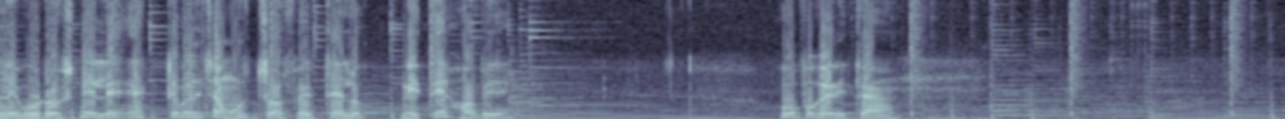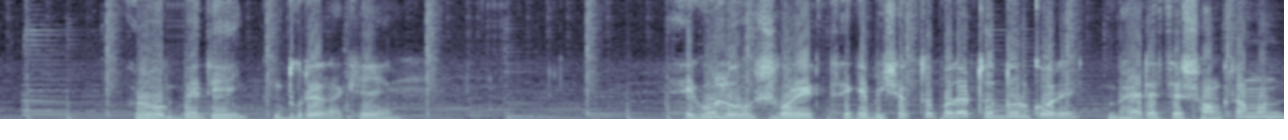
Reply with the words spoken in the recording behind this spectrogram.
লেবুর রস নিলে এক টেবিল চামচ জলপাইয়ের তেলও নিতে হবে। উপকারিতা। রোগব্যাধি দূরে রাখে। এগুলো শরীর থেকে বিষাক্ত পদার্থ দূর করে ভাইরাসের সংক্রমণ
